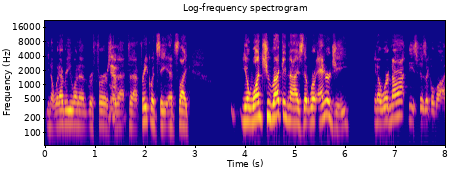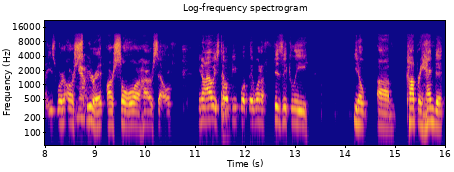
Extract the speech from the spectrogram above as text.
You know, whatever you want to refer Yeah. to that to that frequency. And It's like, you know, once you recognize that we're energy, you know, we're not these physical bodies. We're our Yeah. spirit, our soul, our higher self you know, I always tell people if they want to physically, you know, um, comprehend it,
